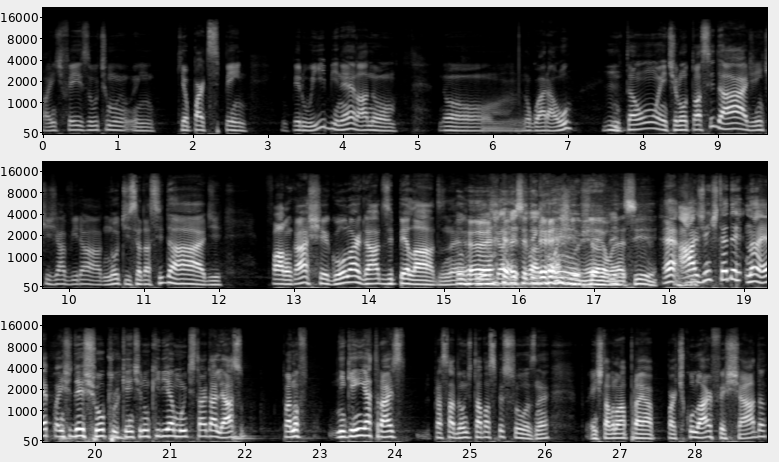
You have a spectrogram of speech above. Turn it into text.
a gente fez o último em, que eu participei em, em Peruíbe, né? Lá no, no, no Guaraú. Então a gente lotou a cidade, a gente já vira notícia da cidade. Falam que ah, chegou largados e pelados, né? Aí Você tem que corrigir, né? ué, se- É, a gente até de- na época a gente deixou porque a gente não queria muito estardalhaço para não ninguém ir atrás para saber onde estavam as pessoas, né? A gente estava numa praia particular, fechada,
